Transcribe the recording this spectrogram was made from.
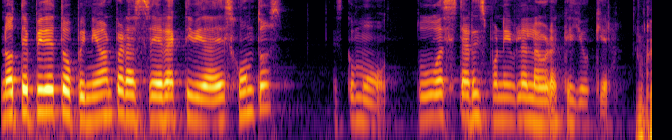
No te pide tu opinión para hacer actividades juntos. Es como tú vas a estar disponible a la hora que yo quiera. Ok.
